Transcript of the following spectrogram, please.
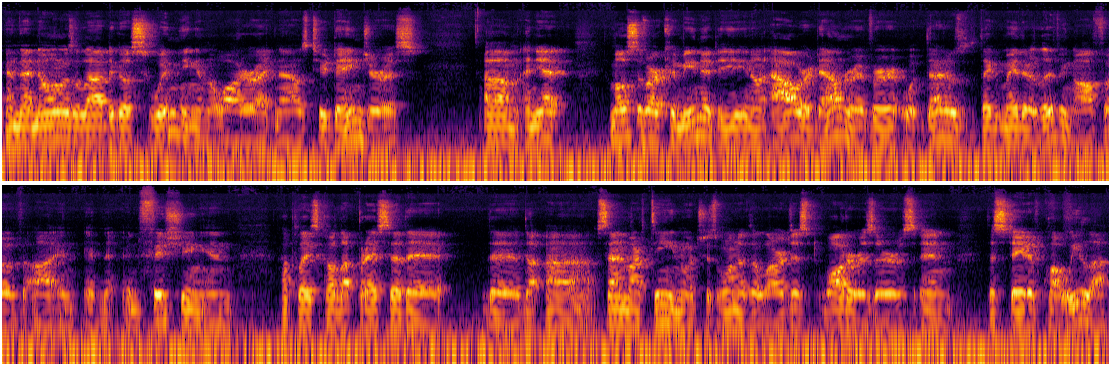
and that no one was allowed to go swimming in the water right now. It's too dangerous. Um, and yet, most of our community, you know, an hour downriver, that was they made their living off of uh, in, in, in fishing in a place called La Presa de the, uh, San Martin, which is one of the largest water reserves in the state of Coahuila.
